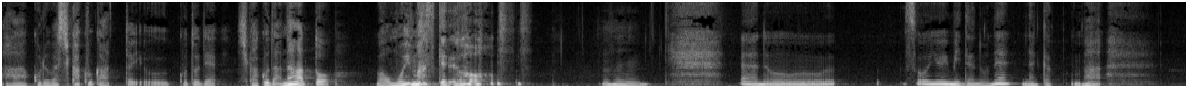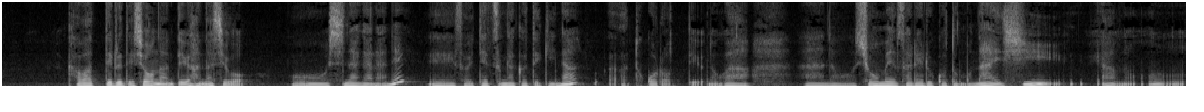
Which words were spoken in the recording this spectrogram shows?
あこれは視覚かということで視覚だなとは思いますけれど、うん、あのそういう意味でのねなんかまあ変わってるでしょうなんていう話をしながらね、えー、そういう哲学的なところっていうのがあの証明されることもないしあの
